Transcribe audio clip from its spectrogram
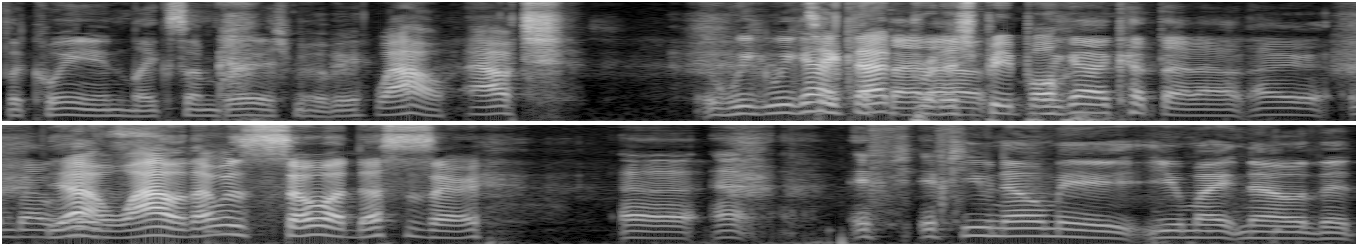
the Queen, like some British movie. Wow. Ouch. We we gotta Take cut that, British out. people. We gotta cut that out. I that, Yeah. Wow. That was so unnecessary. Uh, uh, if if you know me, you might know that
